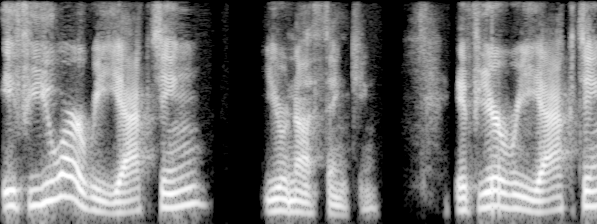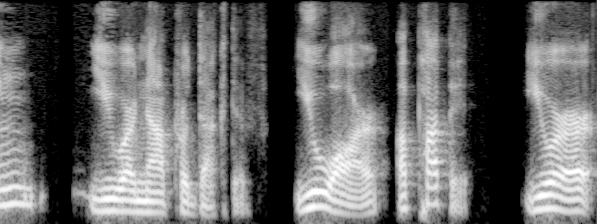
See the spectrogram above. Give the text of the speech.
If you are reacting, you're not thinking. If you're reacting, you are not productive. You are a puppet. You are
